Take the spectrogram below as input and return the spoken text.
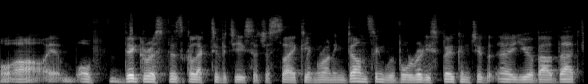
or uh, of vigorous physical activity such as cycling, running, dancing. We've already spoken to uh, you about that.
